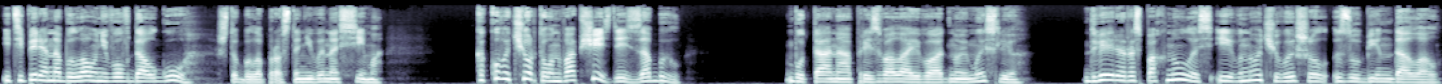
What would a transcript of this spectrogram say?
и теперь она была у него в долгу, что было просто невыносимо. Какого чёрта он вообще здесь забыл? Будто она призвала его одной мыслью. Дверь распахнулась, и в ночь вышел Зубин Далал.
